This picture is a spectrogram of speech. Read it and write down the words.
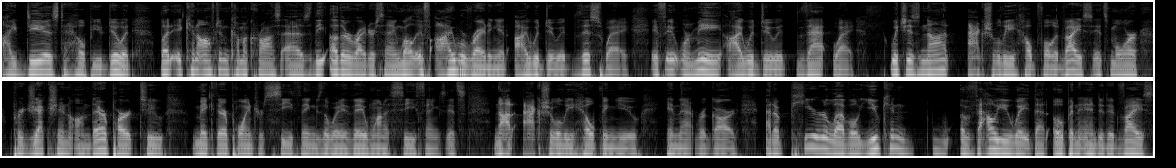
ideas to help you do it, but it can often come across as the other writer saying, Well, if I were writing it, I would do it this way. If it were me, I would do it that way, which is not actually helpful advice. It's more projection on their part to make their point or see things the way they want to see things. It's not actually helping you in that regard. At a peer level, you can evaluate that open ended advice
